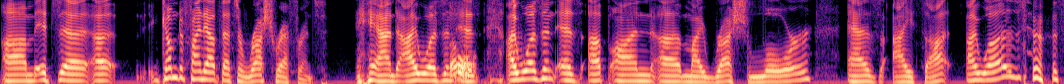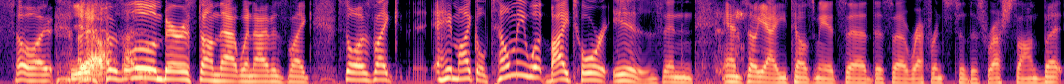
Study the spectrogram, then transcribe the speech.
Um, it's a, a come to find out that's a Rush reference and I wasn't Oh. as I wasn't as up on uh, my Rush lore as I thought I was. so I, Yeah. I, I was a little embarrassed on that when I was like, so I was like, "Hey, Michael, tell me what Bytor is," and and so yeah, he tells me it's uh, this uh, reference to this Rush song. But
